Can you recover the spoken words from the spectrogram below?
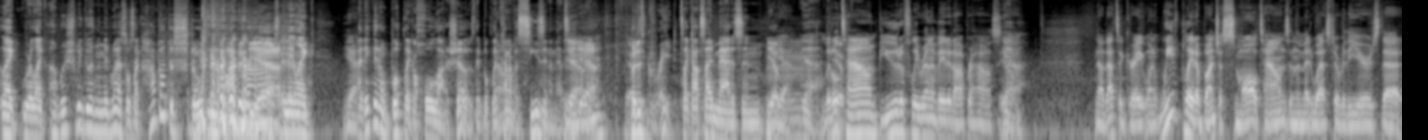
like, we're like, oh, where should we go in the Midwest? I was like, how about the Stoughton Opera House? Yeah. And they like, Yeah, I think they don't book like a whole lot of shows. They book like kind of a season, and that's Yeah. it. Yeah. But it's great. It's like outside Madison. Yep. yeah, Yeah. Mm-hmm. little Yep. town, beautifully renovated opera house. Yeah. Yeah. No, that's a great one. We've played a bunch of small towns in the Midwest over the years that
